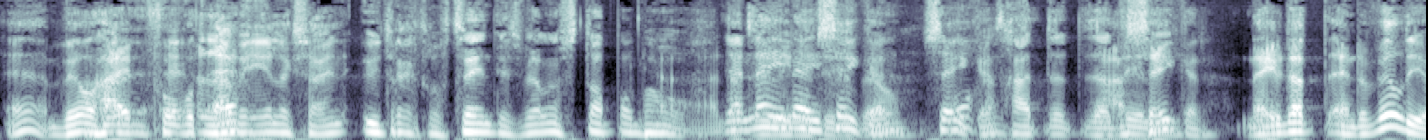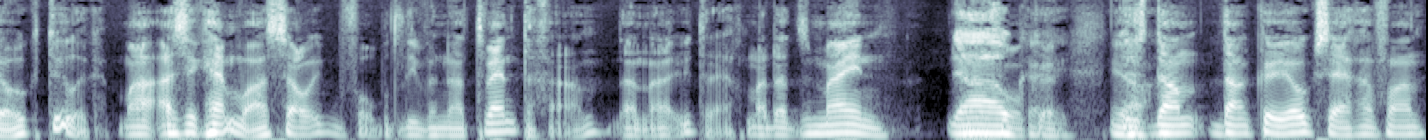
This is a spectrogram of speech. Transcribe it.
eh, wil hij bijvoorbeeld Eh, Laten echt... we eerlijk zijn, Utrecht of Twente is wel een stap omhoog. Ja, Ja, nee, nee, zeker. wel. zeker. Dat gaat, dat, dat ja, zeker. Nee, dat, en dat wil hij ook, tuurlijk. Maar als ik hem was, zou ik bijvoorbeeld liever naar Twente gaan dan naar Utrecht. Maar dat is mijn Ja, oké. Dus dan, dan kun je ook zeggen van...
